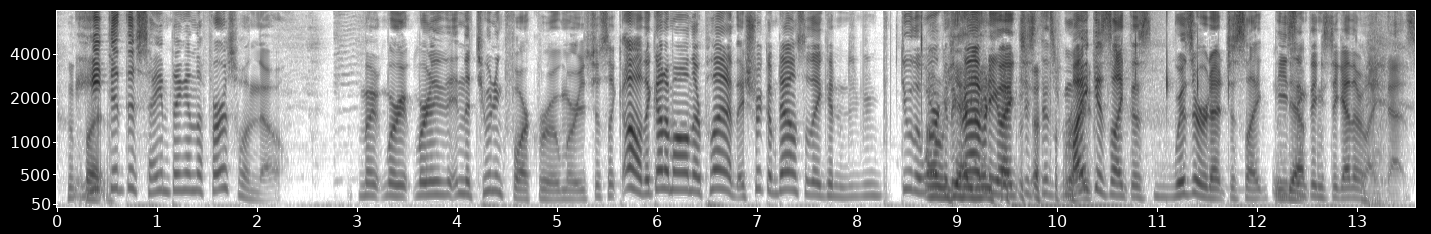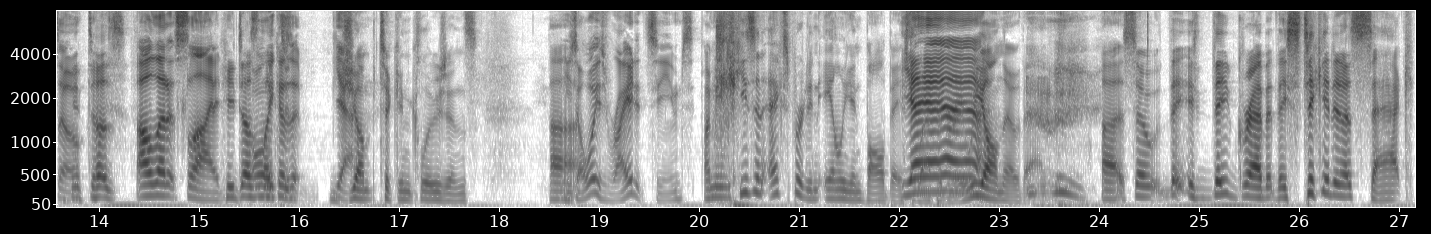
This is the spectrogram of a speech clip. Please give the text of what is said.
he did the same thing in the first one though. Where, where, where in the tuning fork room, where he's just like, "Oh, they got them all on their planet. They shrink them down so they can do the work Oh, of the yeah, gravity." yeah, like, just this, right. Mike is like this wizard at just like piecing Yep. things together like that. So does. I'll let it slide. He does only like because it. Jump to conclusions. Uh, he's always right. It seems. I mean, he's an expert in alien ball-based Yeah, yeah, weaponry. yeah, yeah. We all know that. Uh, so they they grab it, they stick it in a sack,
